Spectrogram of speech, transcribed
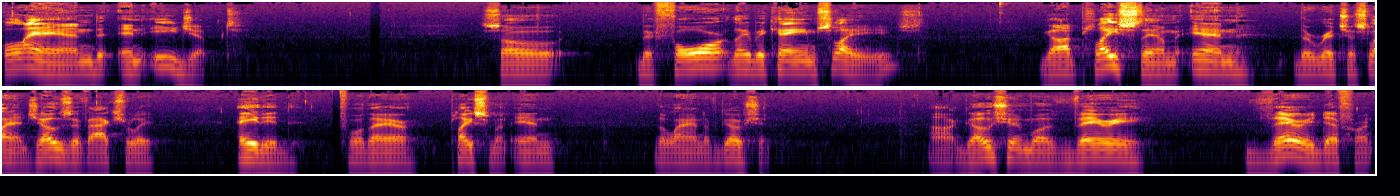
land in Egypt. So before they became slaves, God placed them in the richest land. Joseph actually aided for their placement in the land of Goshen. Uh, Goshen was very, very different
